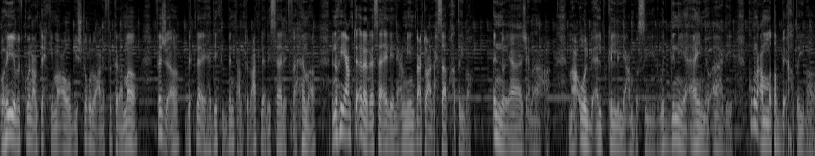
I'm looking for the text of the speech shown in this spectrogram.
وهي بتكون عم تحكي معه وبيشتغلوا على فكرة ما فجأة بتلاقي هديك البنت عم تبعت لها رسالة تفهمها إنه هي عم تقرأ الرسائل اللي عم ينبعتوا على حساب خطيبها. إنه يا جماعة معقول بقلب كل اللي عم بصير والدنيا قايمة وقاعدة كون عم مطبق خطيبها؟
